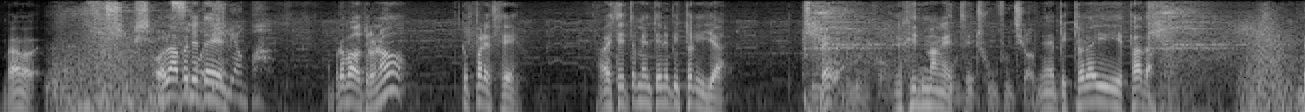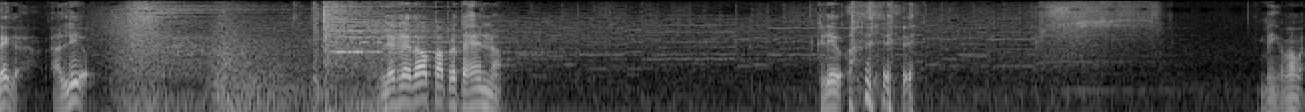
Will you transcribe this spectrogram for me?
Vamos a ver. Hola, pochete. Han probado otro, ¿no? ¿Qué os parece? A ver si también tiene pistolilla. Venga, el Hitman este. Tiene pistola y espada. Venga, al lío. El R2 para protegernos. Creo. Venga, vamos.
